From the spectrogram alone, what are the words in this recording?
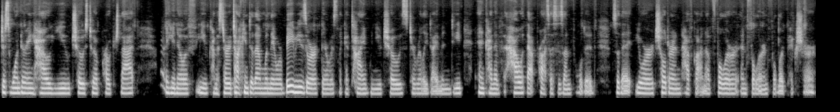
just wondering how you chose to approach that Uh, you know, if you kind of started talking to them when they were babies or if there was like a time when you chose to really dive in deep and kind of how that process is unfolded so that your children have gotten a fuller and fuller and fuller picture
